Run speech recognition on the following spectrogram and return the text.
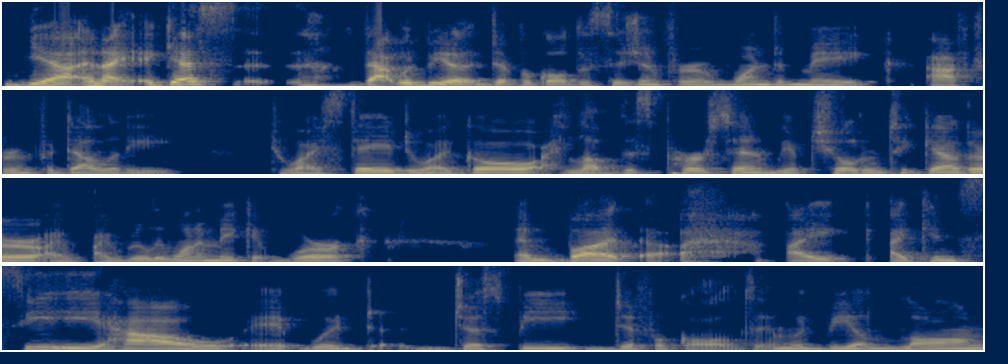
Yeah. And I, I guess that would be a difficult decision for one to make after infidelity do I stay? Do I go? I love this person. We have children together. I, I really want to make it work and but uh, i i can see how it would just be difficult and would be a long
